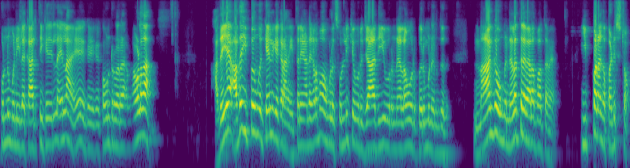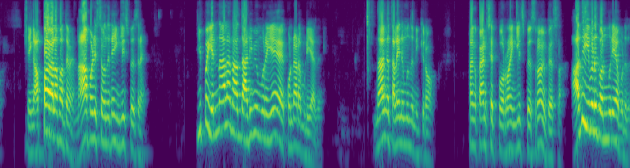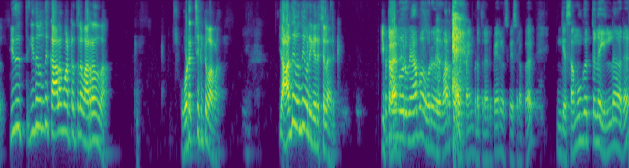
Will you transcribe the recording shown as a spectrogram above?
பொண்ணுமணியில் கார்த்திகை இல்லை எல்லாம் கவுண்டர் வர அவ்வளோதான் அதையே அதை இப்போ இவங்க கேள்வி கேட்குறாங்க இத்தனை ஆண்டு அவங்களுக்கு சொல்லிக்க ஒரு ஜாதி ஒரு நிலம் ஒரு பெருமன் இருந்தது. நாங்கள் உங்கள் நிலத்துல வேலை பார்த்தவன். இப்போ நாங்கள் படிச்சிட்டோம். எங்கள் அப்பா வேலை பார்த்தவன். நான் படிச்சுட்டு வந்துட்டேன் இங்கிலீஷ் பேசுகிறேன் இப்போ என்னால் நான் அந்த அடிமை முறையை கொண்டாட முடியாது. நாங்கள் தலை நிமிர்ந்து நிற்கிறோம் நாங்க பேண்ட் ஷர்ட் போடுறோம் இங்கிலீஷ் பேசுறோம் அவன் பேசுறான். அது இவனுக்கு வன்முறையாப்படுது. இது இது வந்து காலமாற்றத்துல வர்றதுதான். உடைச்சுக்கிட்டு வர்றான். அது வந்து இவனுக்கு எரிச்சலா இருக்கு. இப்ப அவங்க ஒரு வியாபார ஒரு வார்த்தை பயன்படுத்துறாரு பேரரசு பேசுறப்ப. இங்க சமூகத்துல இல்லாத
